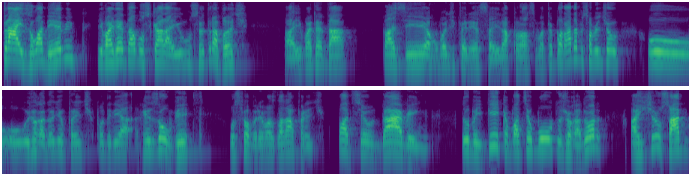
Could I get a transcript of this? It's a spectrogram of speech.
traz o ADM e vai tentar buscar aí um centroavante. Aí vai tentar fazer alguma diferença aí na próxima temporada, principalmente o, o, o jogador de frente que poderia resolver os problemas lá na frente. Pode ser o Darwin do Benfica, pode ser um outro jogador, a gente não sabe.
